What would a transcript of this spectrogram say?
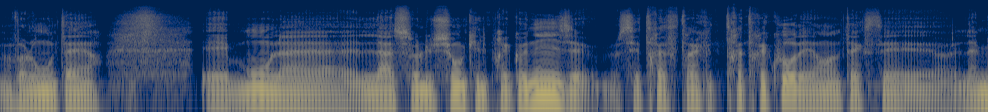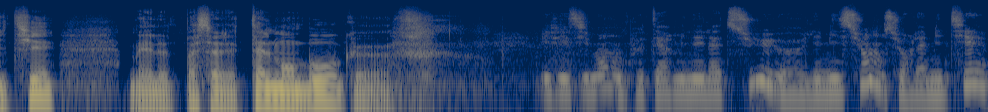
volontaire. Et bon, la, solution qu'il préconise, c'est très, très, très, très court d'ailleurs dans le texte, c'est euh, l'amitié. Mais le passage est tellement beau que. Effectivement, on peut terminer là-dessus euh, l'émission sur l'amitié,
